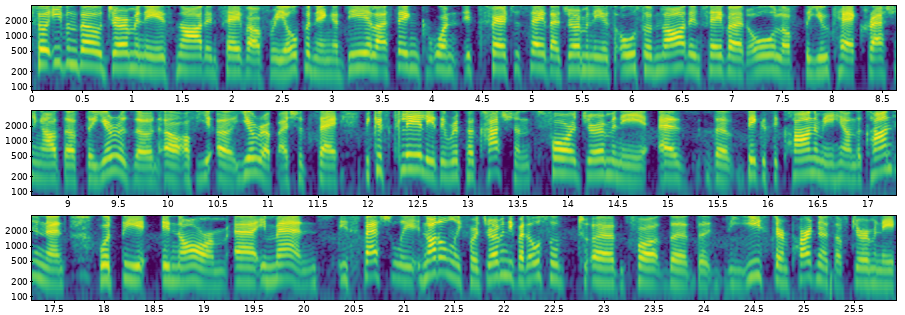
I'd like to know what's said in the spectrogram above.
So even though Germany is not in favor of reopening a deal, I think one, it's fair to say that Germany is also not in favor at all of the UK crashing out of the eurozone uh, of uh, Europe, I should say, because clearly the repercussions for Germany as the biggest economy here on the continent would be enormous, uh, immense, especially not only for Germany but also to, uh, for the, the, the eastern partners of Germany.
